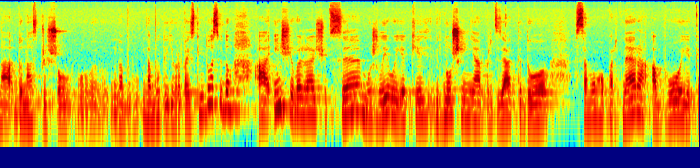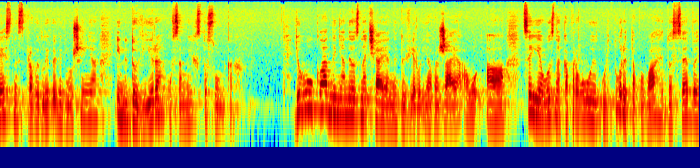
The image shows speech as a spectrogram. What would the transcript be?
на до нас прийшов набути європейським досвідом. А інші вважають, що це можливо яке відношення предвзяте до самого партнера або якесь несправедливе відношення і недовіра у самих стосунках. Його укладення не означає недовіру, я вважаю, а, це є ознака правової культури та поваги до себе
